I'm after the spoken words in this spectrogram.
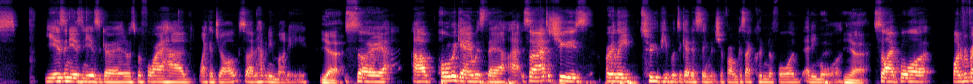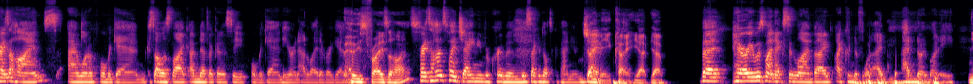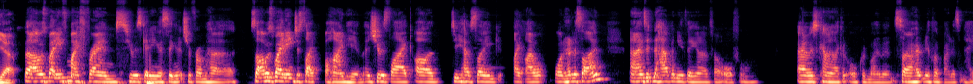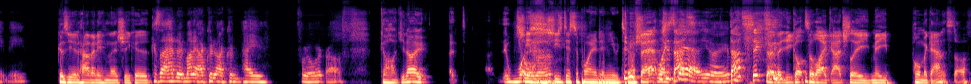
years and years and years ago, and it was before I had like a job, so I didn't have any money. Yeah. So uh, Paul McGann was there, I, so I had to choose only two people to get a signature from because I couldn't afford any more. Yeah. So I bought one from Frazer Hines and one of Paul McGann because I was like, I'm never going to see Paul McGann here in Adelaide ever again. Who's Frazer Hines? Frazer Hines played Jamie McCrimmon, the second Doctor companion. Jamie. Okay. Yep. Yep. But Peri was my next in line, but I, I couldn't afford it. I had no money. Yeah. But I was waiting for my friend who was getting a signature from her. So I was waiting just like behind him. And she was like, Oh, do you have something like I want her to sign? And I didn't have anything and I felt awful. And it was kind of like an awkward moment. So I hope Nicola Bryant doesn't hate me Because you didn't have anything that she could. because I had no money. I couldn't, I couldn't pay for an autograph. God, you know. uh, what- She's, she's disappointed in you, to be fair, like is that's fair, you know. that's sick though that you got to like actually meet Paul McGann and stuff.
